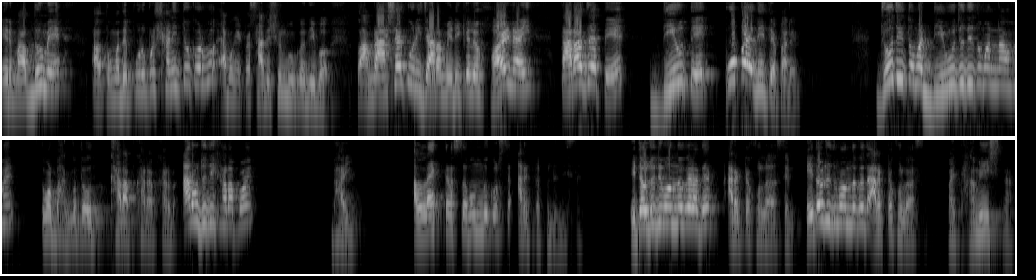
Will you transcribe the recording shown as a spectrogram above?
এর মাধ্যমে তোমাদের পুরোপুরি শানিত করব এবং একটা সাজেশন বুকও দিব। তো আমরা আশা করি যারা মেডিকেলে হয় নাই, তারা যাতে ডিউতে কোপায় দিতে পারে। যদি তোমার ডিউ যদি তোমার না হয়, তোমার ভাগ্য তো খারাপ খারাপ খারাপ। আরও যদি খারাপ হয়, ভাই আল্লাহ একটা রাস্তা বন্ধ করছে, আরেকটা খুলে দিছে। এটাও যদি বন্ধ করে দেয়, আরেকটা খোলা আছে। এটাও যদি বন্ধ করে দেয়, আরেকটা খোলা আছে। ভাই, থামিস না।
